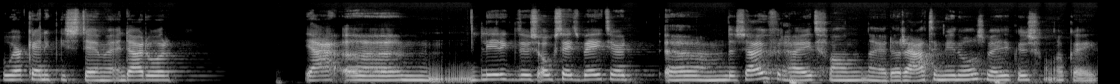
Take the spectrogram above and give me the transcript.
hoe herken ik die stemmen? En daardoor ja, ehm, leer ik dus ook steeds beter ehm, de zuiverheid van nou ja, de raad inmiddels. Weet ik dus van oké,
